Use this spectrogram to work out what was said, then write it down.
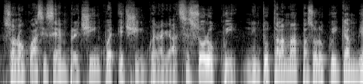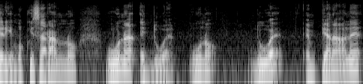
sono quasi sempre 5 e 5 ragazzi. Solo qui, in tutta la mappa, solo qui cambieremo. Qui saranno 1 e 2. 1, 2 e un pianale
